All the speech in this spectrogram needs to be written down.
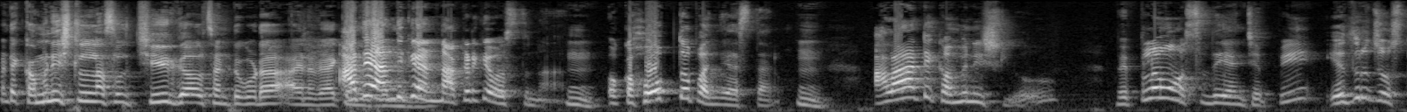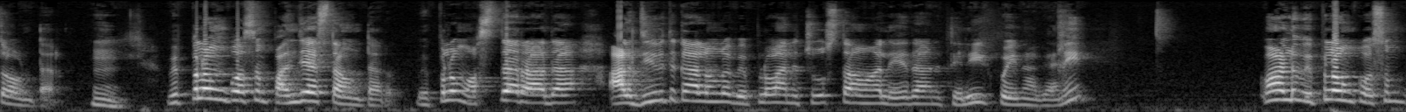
అంటే కమ్యూనిస్టులను అసలు చీర్ గర్ల్స్ అంటూ కూడా ఆయన అదే అందుకే అంటున్నా అక్కడికే వస్తున్నా. ఒక హోప్తో పనిచేస్తారు. అలాంటి కమ్యూనిస్టులు విప్లవం వస్తుంది అని చెప్పి ఎదురు చూస్తూ ఉంటారు. విప్లవం కోసం పనిచేస్తూ ఉంటారు. విప్లవం వస్తా రాదా? వాళ్ళ జీవితకాలంలో విప్లవాన్ని చూస్తామా లేదా అని తెలియకపోయినా కానీ వాళ్ళు విప్లవం కోసం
